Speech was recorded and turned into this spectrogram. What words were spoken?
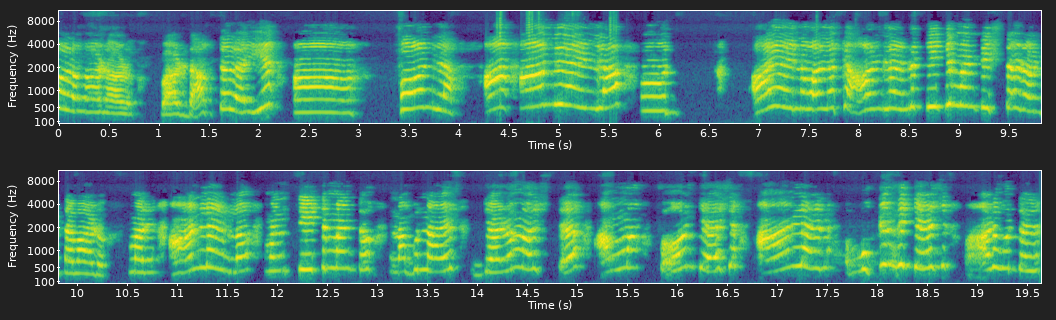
పొలవాడాడు. వాడు డాక్టర్ అయ్యి ఆ ఫోన్లో ఆన్లైన్లో ఆయన వాళ్ళకి ఆన్లైన్లో ట్రీట్మెంట్ ఇస్తాడంట వాడు. మరి ఆన్లైన్లో మన ట్రీట్మెంట్ నాకు జ్వరం వస్తే అమ్మ ఫోన్ చేసి ఆన్లైన్ బుకింగ్ చేసి అడుగుతుంది.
